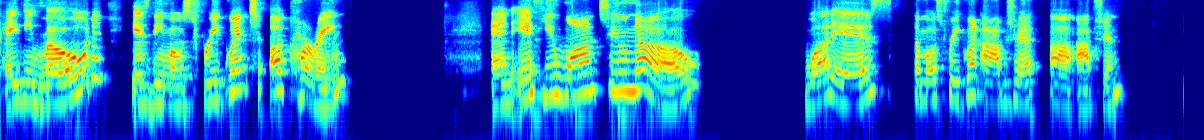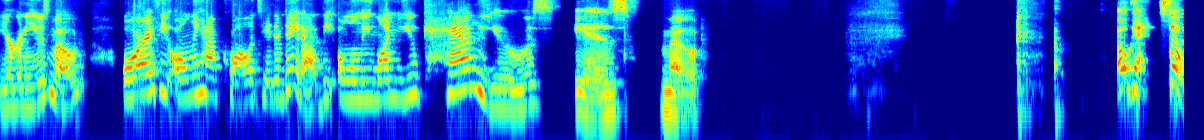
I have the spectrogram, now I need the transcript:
Okay, the mode is the most frequent occurring. And if you want to know what is the most frequent option, uh, option you're going to use mode. Or if you only have qualitative data, the only one you can use is mode. Okay, so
